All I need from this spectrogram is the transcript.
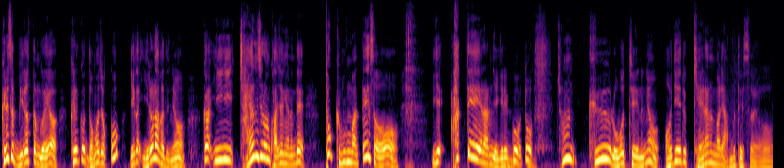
그래서 밀었던 거예요. 그리고 넘어졌고 얘가 일어나거든요. 그러니까 이 자연스러운 과정이었는데 톡 그 부분만 떼서 이게 학대라는 얘기를 했고 음. 또 저는 그 로봇에는요 어디에도 개라는 말이 안 붙어 있어요.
